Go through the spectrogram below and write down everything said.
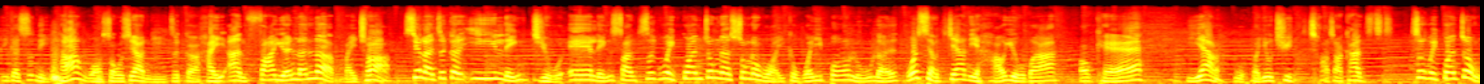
应该是你啊！我收下你这个黑暗发言人了，没错。先来这个一零九 A 零三这位观众呢，送了我一个微波炉人，我想加你好友吧。OK，一样，我们又去查查看这位观众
